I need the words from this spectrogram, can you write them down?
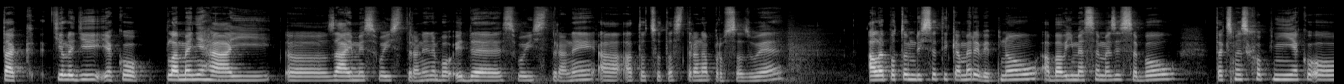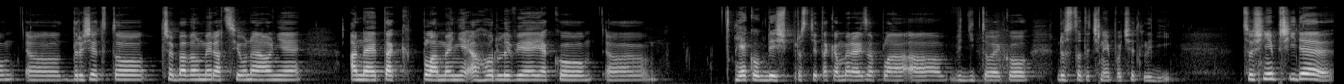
tak ti lidi jako plameně hájí uh, zájmy svojí strany nebo ide svojí strany a, a to, co ta strana prosazuje. Ale potom, když se ty kamery vypnou a bavíme se mezi sebou, tak jsme schopní jako uh, držet to třeba velmi racionálně a ne tak plameně a hodlivě, jako, uh, jako když prostě ta kamera je zaplá a vidí to jako dostatečný počet lidí. Což mně přijde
